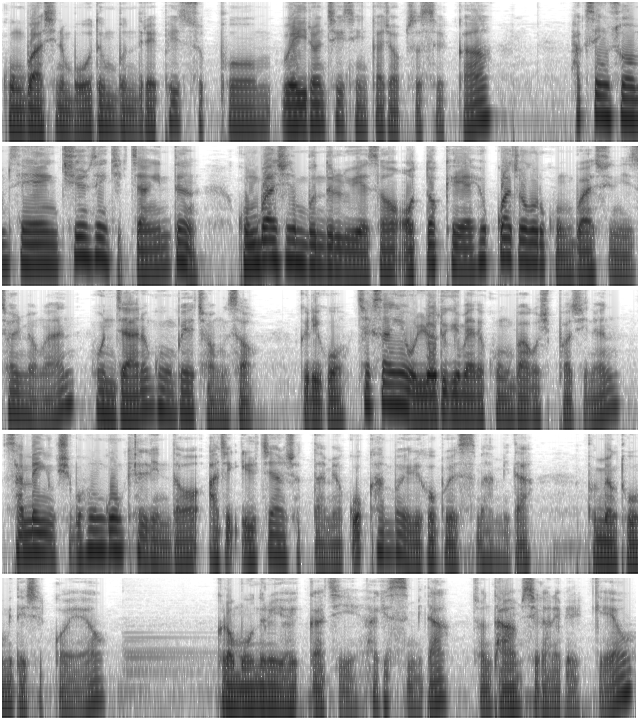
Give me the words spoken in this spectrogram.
공부하시는 모든 분들의 필수품 왜 이런 책이 지금까지 없었을까 학생, 수험생, 취준생, 직장인 등 공부하시는 분들을 위해서 어떻게 해야 효과적으로 공부할 수 있는지 설명한 혼자 하는 공부의 정석, 그리고 책상에 올려두기만 해도 공부하고 싶어지는 365 홍콩 캘린더 아직 읽지 않으셨다면 꼭 한번 읽어보셨으면 합니다. 분명 도움이 되실 거예요. 그럼 오늘은 여기까지 하겠습니다. 전 다음 시간에 뵐게요.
